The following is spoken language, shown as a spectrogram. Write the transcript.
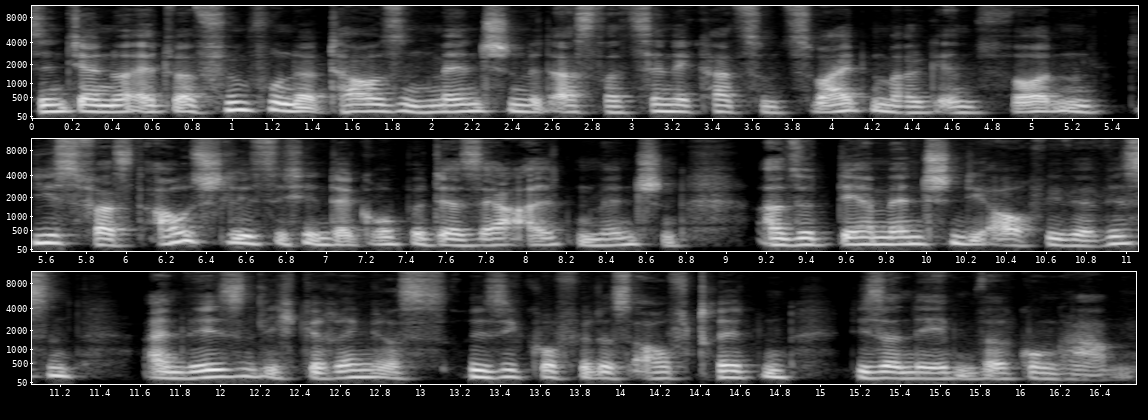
sind ja nur etwa 500.000 Menschen mit AstraZeneca zum zweiten Mal geimpft worden. Dies fast ausschließlich in der Gruppe der sehr alten Menschen. Also der Menschen, die auch, wie wir wissen, ein wesentlich geringeres Risiko für das Auftreten dieser Nebenwirkung haben.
